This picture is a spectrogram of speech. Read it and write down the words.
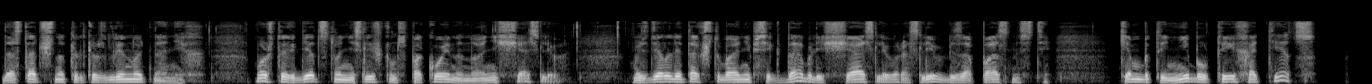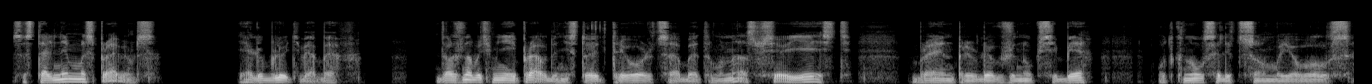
Достаточно только взглянуть на них — может, их детство не слишком спокойно, но они счастливы. Мы сделали так, чтобы они всегда были счастливы, росли в безопасности. Кем бы ты ни был, ты их отец. С остальным мы справимся. Я люблю тебя, Беф. Должно быть, мне и правда не стоит тревожиться об этом. У нас все есть. Брайан привлек жену к себе, уткнулся лицом в ее волосы.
